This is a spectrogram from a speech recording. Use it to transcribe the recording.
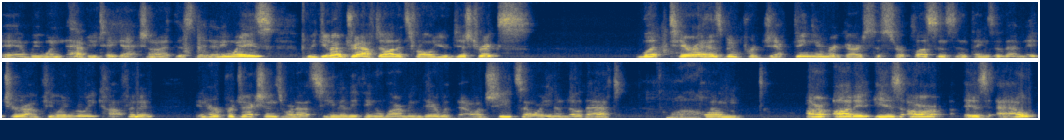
and we wouldn't have you take action on it this late anyways. We do have draft audits for all your districts what Tara has been projecting in regards to surpluses and things of that nature, I'm feeling really confident in her projections. We're not seeing anything alarming there with balance sheets. I want you to know that. Wow. Um, our audit is our is out.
